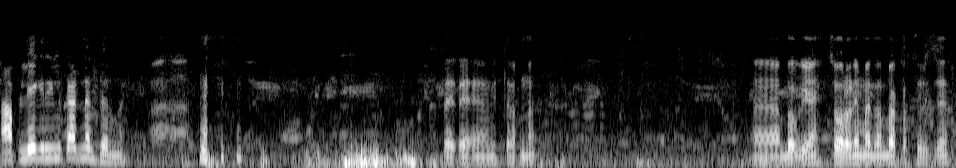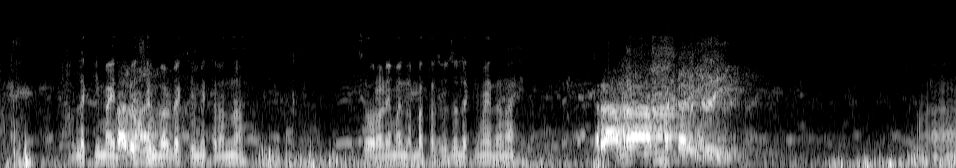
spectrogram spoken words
आपली एक रील काढ नंतर ना तर मित्रांनो बघूया. चोराडे मैदान बाकासूरचं लकी मैदान आहे. शंभर टक्के मित्रांनो. चोराडे मैदान बाकासूरचं लकी मैदान आहे राम राम मंडळी अं,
